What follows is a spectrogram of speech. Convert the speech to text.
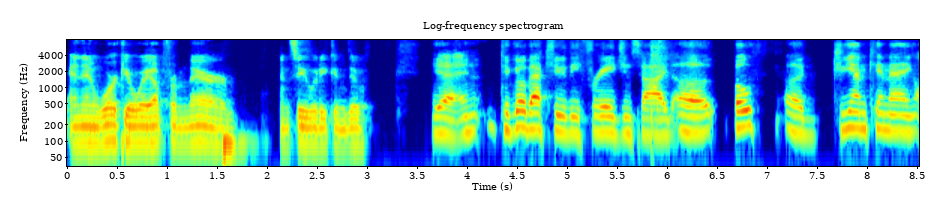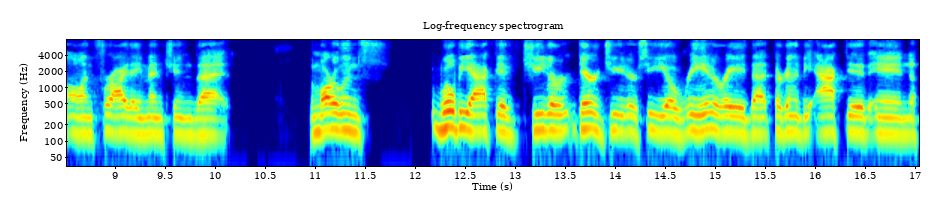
and then work your way up from there and see what he can do. Yeah, and to go back to the free agent side, uh, both uh, GM Kim Ng on Friday mentioned that the Marlins will be active. Jeter, Derek Jeter, CEO, reiterated that they're going to be active in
